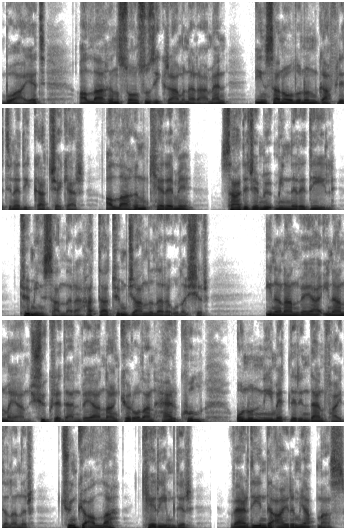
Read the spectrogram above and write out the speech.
Bu ayet, Allah'ın sonsuz ikramına rağmen insanoğlunun gafletine dikkat çeker. Allah'ın keremi sadece müminlere değil, tüm insanlara hatta tüm canlılara ulaşır. İnanan veya inanmayan, şükreden veya nankör olan her kul onun nimetlerinden faydalanır. Çünkü Allah kerimdir. Verdiğinde ayrım yapmaz.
